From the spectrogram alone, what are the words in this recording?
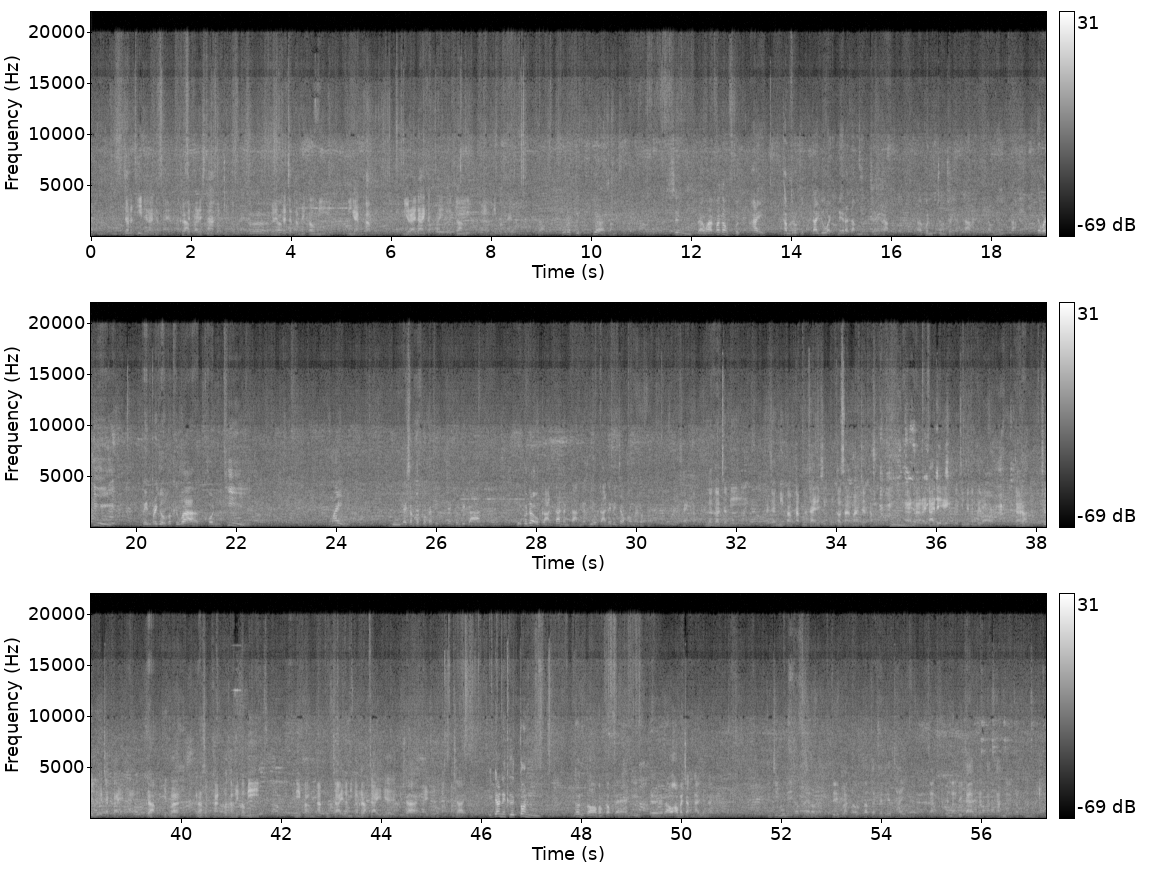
เจ้าหน้าที่ในร้านกาแฟนะครับครับเป็นบาริสต้าคนชงกาแฟเออเพราะฉะคนั้รับนก็จะทำให้เขามีมีงานทำมีรายได้กลับไปโดยที่เอ่อมีความแน่นอน ครับธุรกิจเพื่อสังคมซึ่งแปลว่าก็ต้องฝึกให้ทำธุรกิจได้ด้วยในระดับหนึ่งใช่ไหมครับเอ่อคนที่ชุมชนต่างๆเหล่านี้ครับแต่ว่าที่ เป็นประโยชน์ก็คือว่าคนที่ไม่อยู่ในสังคมปกติ เช่นคนพิการ หรือคนด้อยโอกาสด้านต่างๆเนี่ยมีโอกาสได้เป็นเจ้าของร้านกาแฟ ใช่ครับ แล้วก็จะมีอาจจะมีความภาคภูมิใจในสิ่งที่เขาสามารถจะทอืมำงานหารายได้ได้เองโดยที่ไม่ต้องไปรอการครับช่วยเหลือจากใครนะครับครับคิดว่าอันนั้นสำคัญเพราะทำให้เขามีมีความภาคภูมิใจและมีกำลังใจที่จะอยู่ใช่ไปเดินต่อไป ใช่ อีกด้านหนึงคือต้น ต้นตอของกาแฟนี่เอ่อเราเอามาจากไหนยังไง จริงๆวันนี้กาแฟเราครับวัตถุดิบหลักเรารับจากประเทศไทยเนี่ยจากที่เป็นลาบิก้าจากภาคภาคเหนือครับ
